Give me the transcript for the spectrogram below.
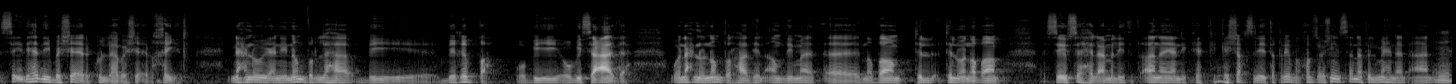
سيدي هذه بشائر كلها بشائر خير. نحن يعني ننظر لها بغبطة وبسعادة. ونحن ننظر هذه الأنظمة آه، نظام تلو نظام سيسهل عملية. أنا يعني كشخص لي تقريبا 25 سنة في المهنة الآن.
